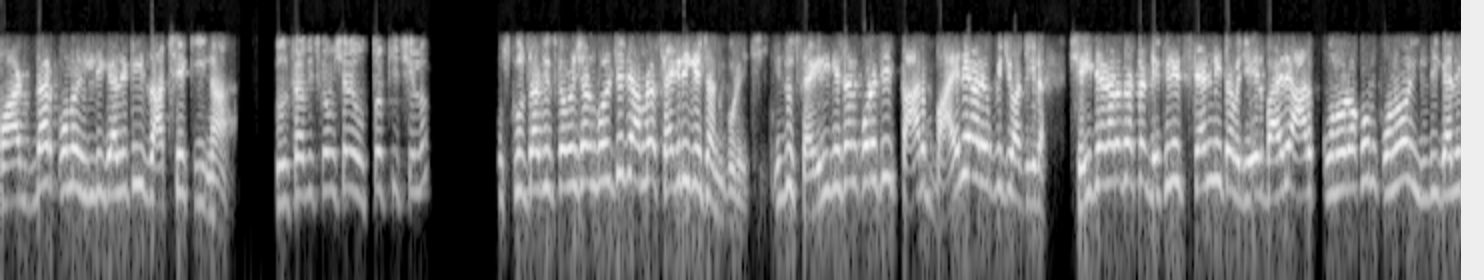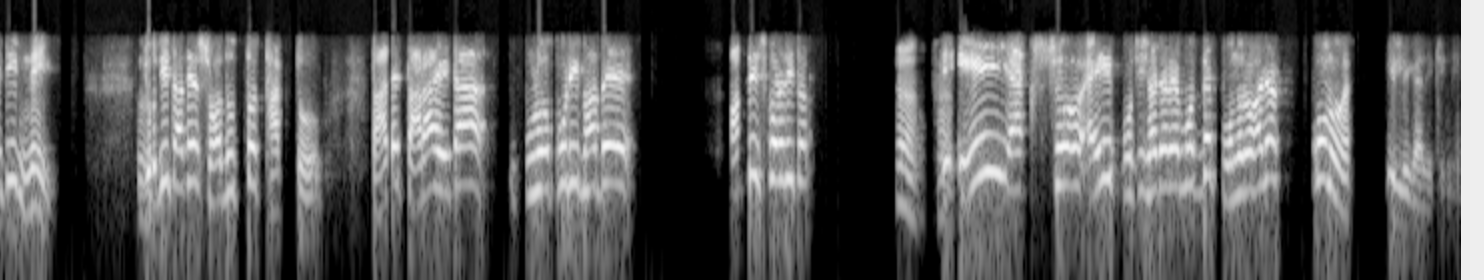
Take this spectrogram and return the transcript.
ফার্দার কোনো ইলিগ্যালিটিস আছে কি না? স্কুল সার্ভিস কমিশনের উত্তর কি ছিল? স্কুল সার্ভিস কমিশন বলছে যে আমরা স্যাগ্রিগেশন করেছি। কিন্তু স্যাগ্রিগেশন করেছি তার বাইরে আরও কিছু আছে কিনা সেই জায়গাটা তো একটা ডেফিনিট স্ট্যান্ড নিতে হবে যে এর বাইরে আর কোনো রকম কোনো ইলিগ্যালিটি নেই। যদি তাদের সদুত্তর থাকতো তাহলে তারা এটা পুরোপুরিভাবে পাবলিশ করে দিত। হ্যাঁ যে এই একশো এই পঁচিশ হাজারের মধ্যে পনেরো হাজার কোনো ইলিগ্যালিটি নেই।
